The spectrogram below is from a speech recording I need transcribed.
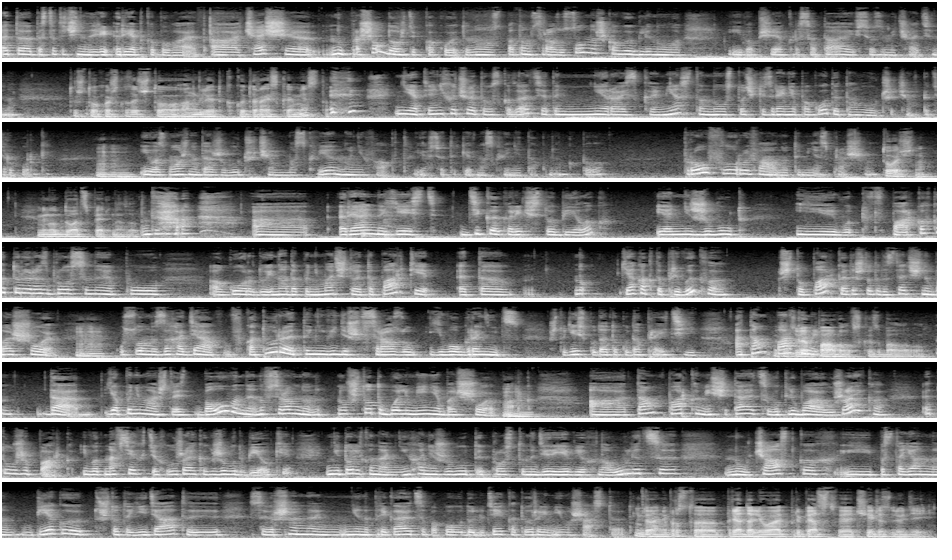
это достаточно ре- редко бывает, а чаще, ну, прошел дождик какой-то, но потом сразу солнышко выглянуло, и вообще красота, и все замечательно. Ты что, хочешь сказать, что Англия это какое-то райское место? Нет, я не хочу этого сказать. Это не райское место, но с точки зрения погоды там лучше, чем в Петербурге. Угу. И, возможно, даже лучше, чем в Москве, но не факт. Я все-таки в Москве не так много была. Про флору и фауну ты меня спрашивал. Точно. Минут 25 назад. Да. А, реально есть дикое количество белок, и они живут и вот в парках, которые разбросаны по городу, и надо понимать, что это парки, это, ну, я как-то привыкла, что парк это что-то достаточно большое, Угу. условно заходя в которое ты не видишь сразу его границ, что есть куда-то куда пройти, а там Это парками... тебя Павловск избаловал. Да, я понимаю, что есть балованное, но все равно, ну, что-то более-менее большое парк. Мгм. А там парками считается вот любая лужайка, это уже парк. И вот на всех этих лужайках живут белки. Не только на них, они живут и просто на деревьях, на улице, на участках, и постоянно бегают, что-то едят, и совершенно не напрягаются по поводу людей, которые мимо шастают. Да, они просто преодолевают препятствия через людей.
